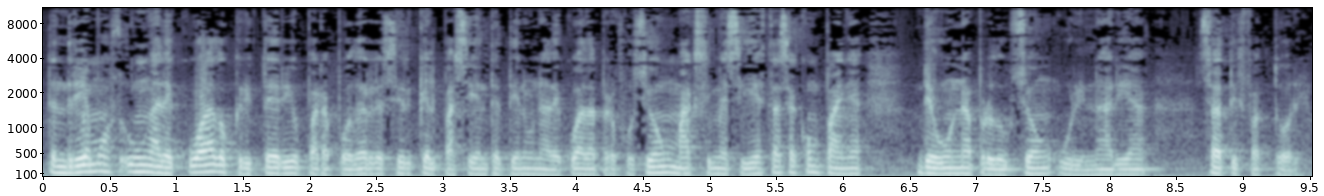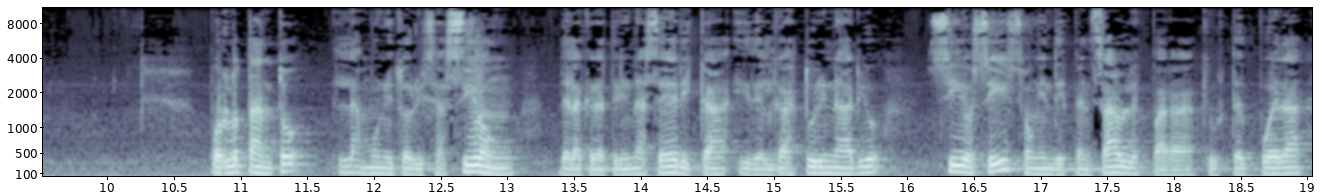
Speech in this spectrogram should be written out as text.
tendríamos un adecuado criterio para poder decir que el paciente tiene una adecuada perfusión, máxime si ésta se acompaña de una producción urinaria satisfactoria. Por lo tanto, la monitorización de la creatinina sérica y del gasto urinario sí o sí son indispensables para que usted pueda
